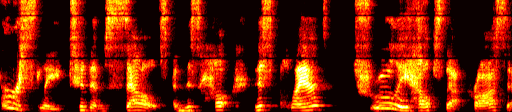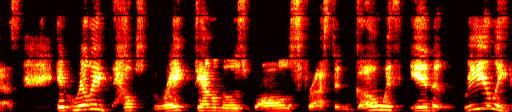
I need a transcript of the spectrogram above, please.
firstly to themselves and this help this plant truly helps that process. It really helps break down those walls for us and go within and really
